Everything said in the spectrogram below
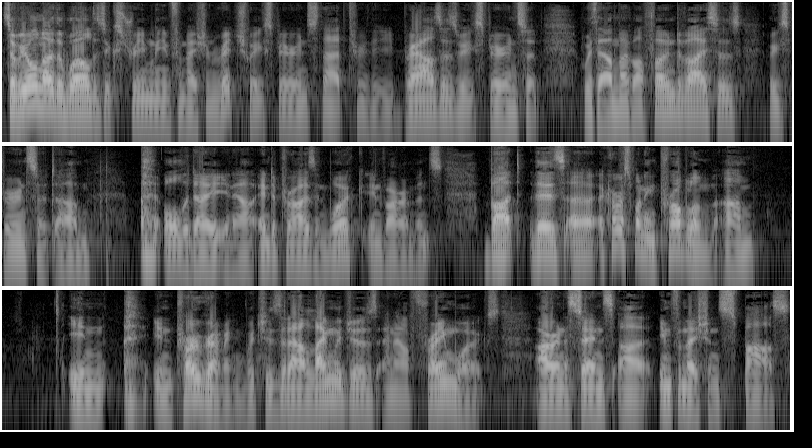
So we all know the world is extremely information rich. We experience that through the browsers. We experience it with our mobile phone devices. We experience it um, all the day in our enterprise and work environments. But there's a, a corresponding problem um, in, in programming, which is that our languages and our frameworks are, in a sense, uh, information sparse.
